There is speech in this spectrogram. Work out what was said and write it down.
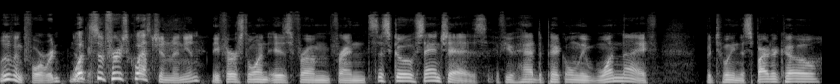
moving forward. What's the first question, Minion? The first one is from Francisco Sanchez. If you had to pick only one knife between the Spyderco,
